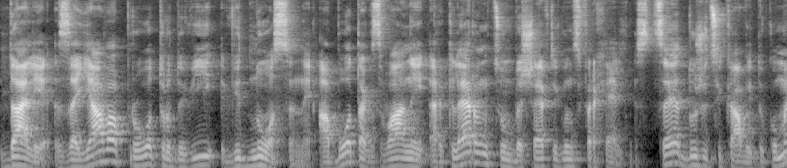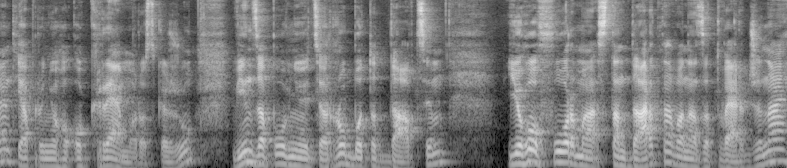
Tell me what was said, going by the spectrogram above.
Далі заява про трудові відносини або так званий Erklärung zum Beschäftigungsverhältnis. Це дуже цікавий документ. Я про нього окремо розкажу. Він заповнюється роботодавцем. Його форма стандартна, вона затверджена,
